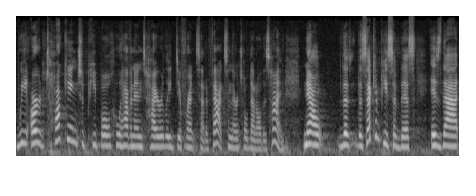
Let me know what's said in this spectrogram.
We are talking to people who have an entirely different set of facts, and they're told that all the time. Now, the the second piece of this is that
